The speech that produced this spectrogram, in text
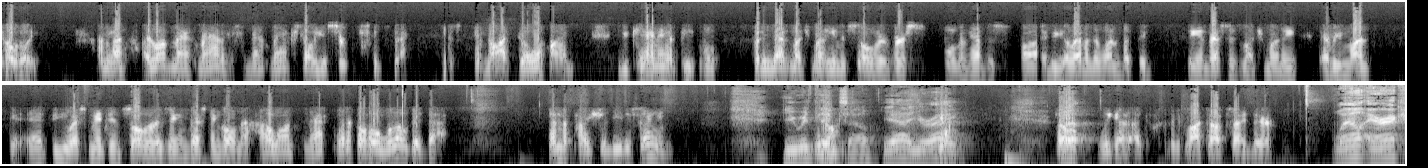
totally. I mean, I, I love mathematics. Mathematics tell you certain things that just cannot go on. You can't have people putting that much money into silver versus gold and have this uh, be eleven to one, but they they invest as much money every month at the U.S. Mint in silver as they invest in gold. Now, how long can that? What if the whole world did that? Then the price should be the same. You would You think know? so. Yeah, you're right. So Well- we got uh, there's lots of upside there. Well, Eric,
